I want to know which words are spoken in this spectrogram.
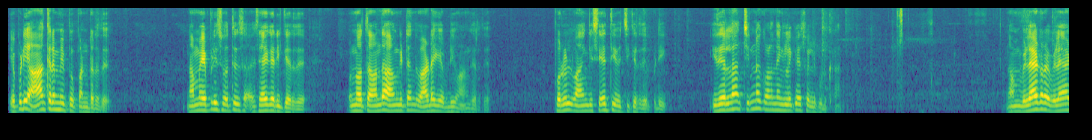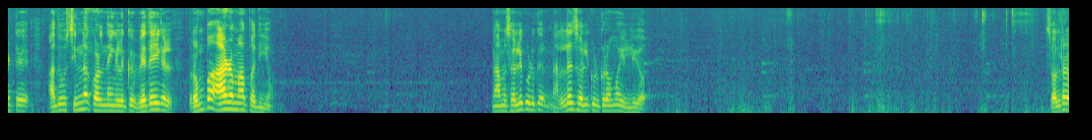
எப்படி ஆக்கிரமிப்பு பண்ணுறது நம்ம எப்படி சொத்து சே- சேகரிக்கிறது? இன்னொருத்தன் வந்து அவங்ககிட்ட வாடகை எப்படி வாங்குறது? பொருள் வாங்கி சேர்த்து வச்சுக்கிறது எப்படி? இதெல்லாம் சின்ன குழந்தைங்களுக்கே சொல்லிக் கொடுக்குறாங்க. நம்ம விளையாடுற விளையாட்டு அதுவும் சின்ன குழந்தைங்களுக்கு விதைகள் ரொம்ப ஆழமாக பதியும். நாம் சொல்லிக் கொடுக்க நல்லது சொல்லிக் கொடுக்குறோமோ இல்லையோ? சொல்கிற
